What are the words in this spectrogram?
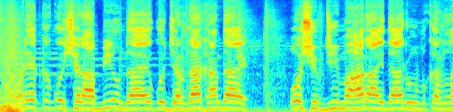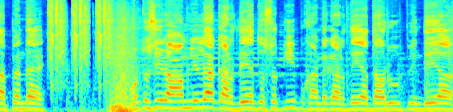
ਹੁਣ ਇੱਕ ਕੋਈ ਸ਼ਰਾਬੀ ਹੁੰਦਾ ਹੈ, ਕੋਈ ਜਰਦਾ ਖਾਂਦਾ ਹੈ, ਉਹ ਸ਼ਿਵਜੀ ਮਹਾਰਾਜ ਦਾ ਰੂਪ ਕਰਨ ਲੱਗ ਪੈਂਦਾ ਹੈ। ਹੁਣ ਤੁਸੀਂ ਰਾਮਲੀਲਾ ਕਰਦੇ ਆ, ਦੱਸੋ ਕੀ ਪਖੰਡ ਕਰਦੇ ਆ? ਦਾਰੂ ਪੀਂਦੇ ਆ,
